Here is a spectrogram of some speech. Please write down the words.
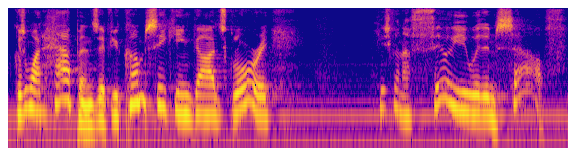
Because what happens if you come seeking God's glory, He's going to fill you with Himself.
